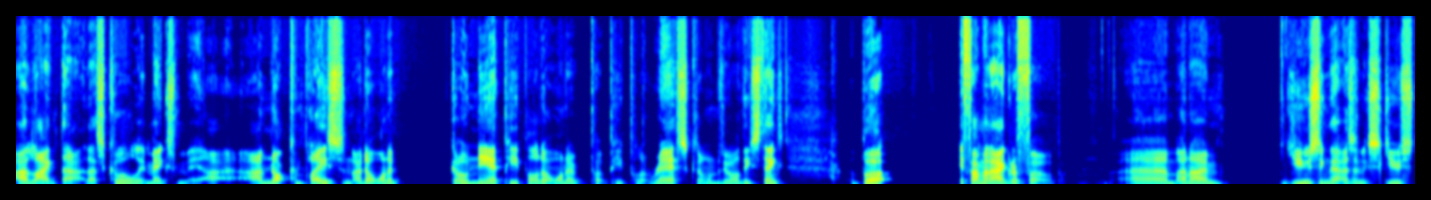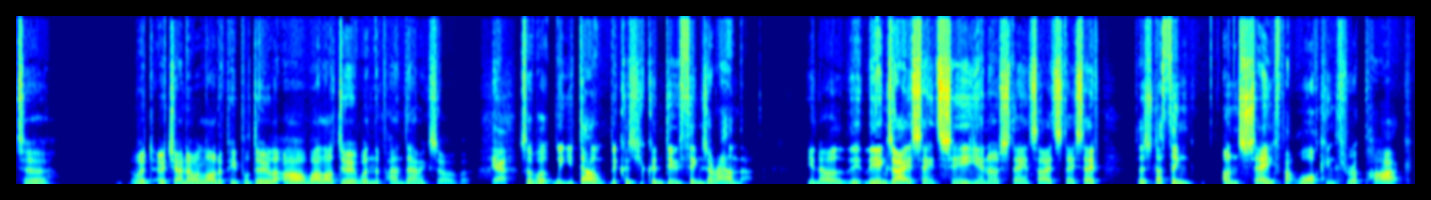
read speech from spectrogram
I like that. That's cool. It makes me, I, am not complacent. I don't want to go near people. I don't want to put people at risk. I don't want to do all these things. But if I'm an agoraphobe um, and I'm using that as an excuse to which I know a lot of people do. Like, oh, well, I'll do it when the pandemic's over. Yeah. So, but, but you don't because you can do things around that. You know, the, the anxiety saying, see, you know, stay inside, stay safe. There's nothing unsafe about walking through a park.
